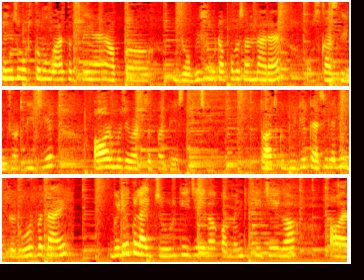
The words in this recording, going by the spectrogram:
इन सूट्स को मंगवा सकते हैं, आप जो भी सूट आपको पसंद आ रहा है, उसका स्क्रीनशॉट लीजिए और मुझे व्हाट्सएप पर भेज दीजिए। तो आज को वीडियो कैसी लगी ज़रूर बताएँ। वीडियो को लाइक ज़रूर कीजिएगा कमेंट कीजिएगा और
